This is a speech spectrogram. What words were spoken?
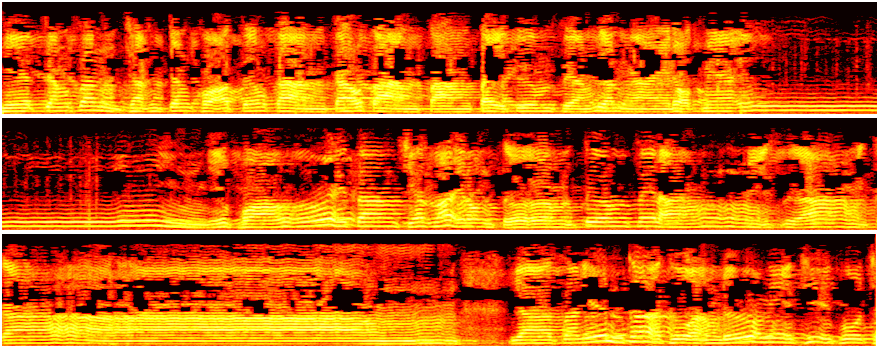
เหตุจังสั้นฉันจังขอเต้วการเก้าตามต่างไต้ตืมเสียงเลื่ อนง่ายดอกแม่เอ้ยอีพอเอ้ยต่างเชียนไล่ลงเติมเติมใส่หลังเสืองกาอย่าสนินถ้าทวงหรือมีที่ผู้ฉ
